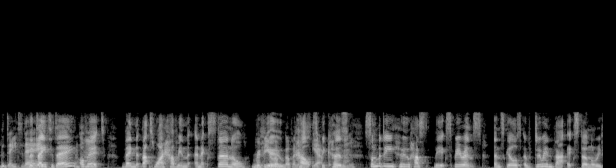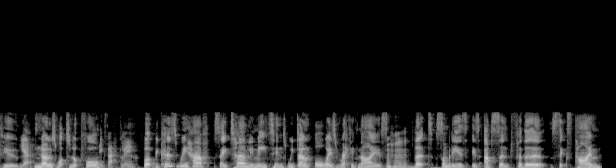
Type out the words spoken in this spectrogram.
the day to day the day to day of Mm-hmm. it then that's why having an external Review review, of governance, helps yeah. Mm-hmm. because somebody who has the experience and skills of doing that external review Yes. knows what to look for exactly but because we have, say, termly meetings, we don't always recognize Mm-hmm. that somebody is, is absent for the sixth time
